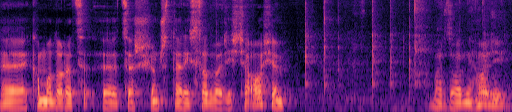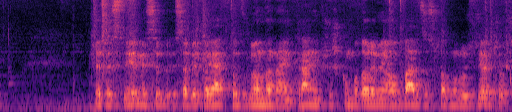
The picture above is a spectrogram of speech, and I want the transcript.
Yy, Commodore C- yy, C64 i 128. Bardzo ładnie chodzi. Przetestujemy sobie, to, jak to wygląda na ekranie. Przecież Commodore miało bardzo słabą rozdzielczość.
